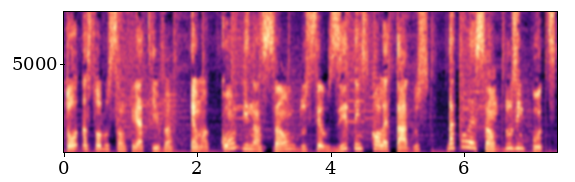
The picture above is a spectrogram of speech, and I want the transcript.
Toda solução criativa é uma combinação dos seus itens coletados da coleção dos inputs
